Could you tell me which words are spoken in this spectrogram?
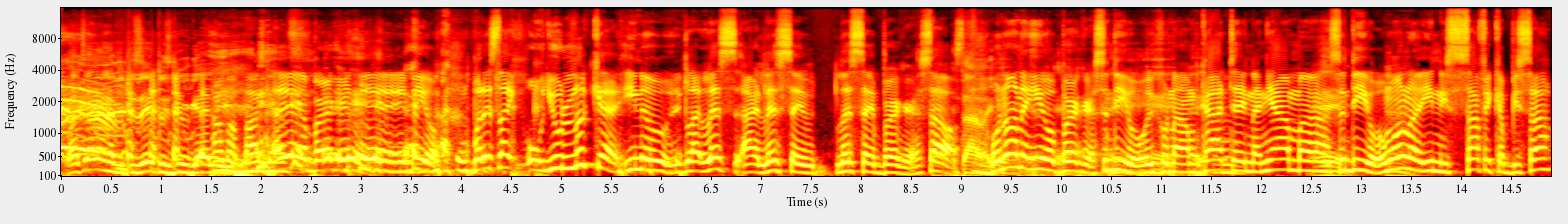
Wachana na vitu zetu sijui ugali. I'm a burger. Eh, Ndio. But it's like you look at you know like let's all right, let's say let's say burger. So sawa, unaona hiyo yeah, burger, si ndio? Iko na mkate na nyama, si ndio? Umeona hii ni safi kabisa.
